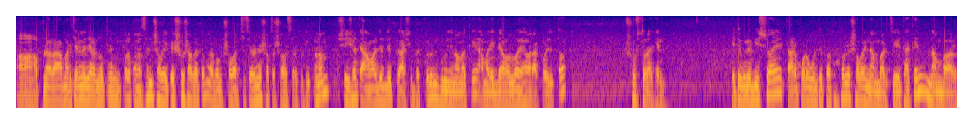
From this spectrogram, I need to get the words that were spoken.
আপনারা আমার চ্যানেলে যারা নতুন এবং পুরাতন আছেন, সবাইকে সুস্বাগতম এবং সবার চিচরণে শত সহস্র কোটি প্রণাম। সেই সাথে আমার জন্য একটু আশীর্বাদ করবেন। গুরু যেন আমাকে, আমার এই দেহ লয় হওয়ার আগ পর্যন্ত সুস্থ রাখেন। এতগুলো বিষয়, তার পরবর্তী কথা হলো সবাই নাম্বার চেয়ে থাকেন। নাম্বার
